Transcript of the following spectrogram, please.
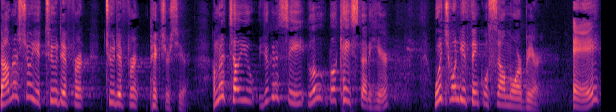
Now I'm going to show you two different, two different pictures here. I'm going to tell you, you're going to see a little, little case study here. Which one do you think will sell more beer? A.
